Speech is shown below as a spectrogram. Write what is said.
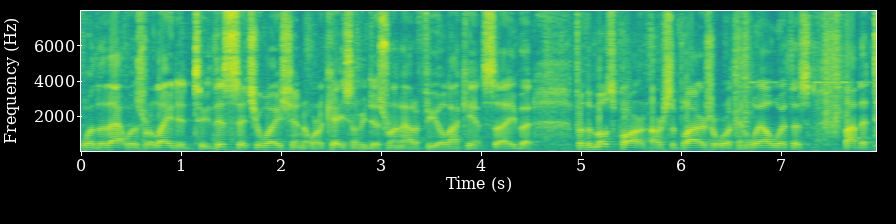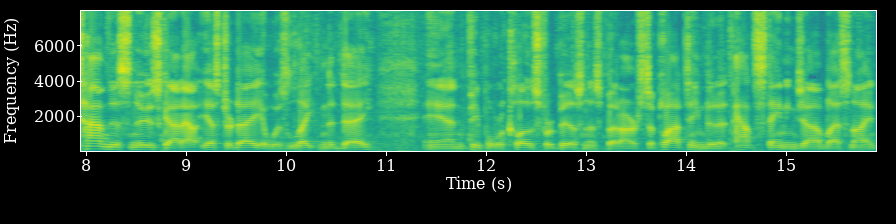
Whether that was related to this situation or occasionally we just run out of fuel, I can't say. But for the most part, our suppliers are working well with us. By the time this news got out yesterday, it was late in the day and people were closed for business. But our supply team did an outstanding job last night.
